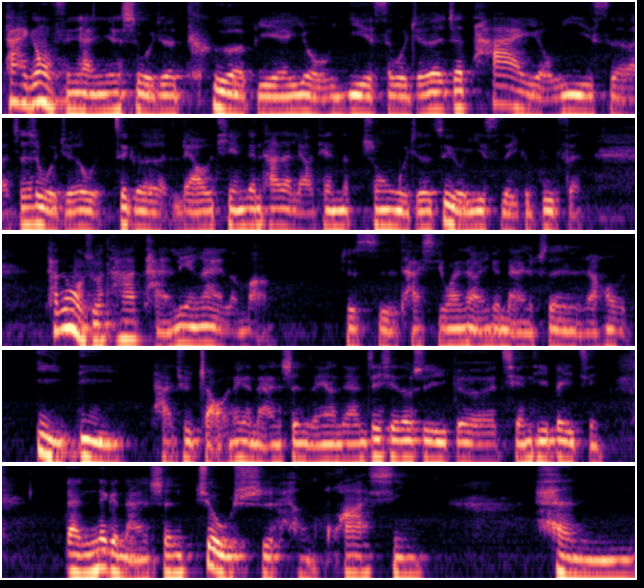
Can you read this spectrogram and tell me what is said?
他还跟我分享一件事，我觉得特别有意思。我觉得这太有意思了，这是我觉得我这个聊天跟他的聊天中，我觉得最有意思的一个部分。他跟我说他谈恋爱了嘛，就是他喜欢上一个男生，然后异地，他去找那个男生怎样怎样，这些都是一个前提背景。但那个男生就是很花心，很。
